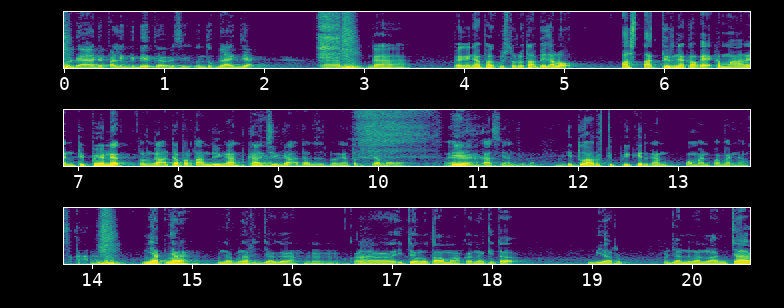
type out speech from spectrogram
Udah ada paling gede tuh apa sih untuk belanja? Eh, enggak, pengennya bagus terus. Tapi kalau pas takdirnya kalau kayak kemarin di Bennett terus nggak ada pertandingan, gaji nggak ada dan sebagainya, terus dia mau ya, Iya. kasihan juga. Itu harus dipikirkan pemain-pemain yang sekarang. niatnya benar-benar dijaga Hmm, karena itu yang utama karena kita biar berjalan dengan lancar.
